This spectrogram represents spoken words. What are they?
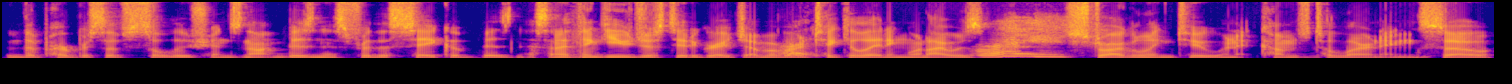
the purpose of solutions not business for the sake of business and i think you just did a great job of right. articulating what i was right. struggling to when it comes to learning so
